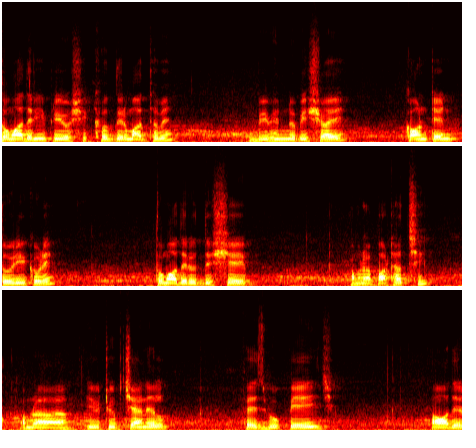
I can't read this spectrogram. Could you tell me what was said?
তোমাদেরই প্রিয় শিক্ষকদের মাধ্যমে বিভিন্ন বিষয়ে কন্টেন্ট তৈরি করে তোমাদের উদ্দেশ্যে আমরা পাঠাচ্ছি। আমরা ইউটিউব চ্যানেল ফেসবুক পেজ আমাদের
